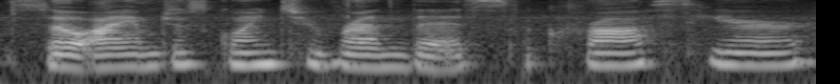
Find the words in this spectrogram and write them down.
So I am just going to run this across here.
